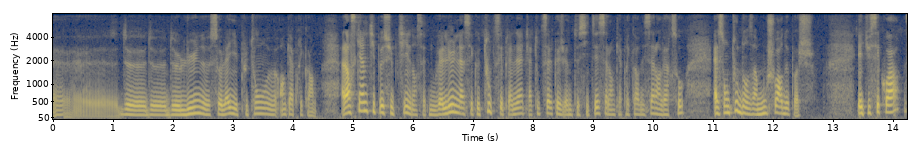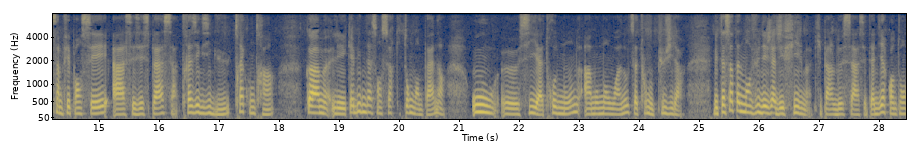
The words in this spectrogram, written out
euh, de, Lune, Soleil et Pluton en Capricorne. Alors ce qui est un petit peu subtil dans cette nouvelle Lune, là, c'est que toutes ces planètes, là, toutes celles que je viens de te citer, celles en Capricorne et celles en Verseau, elles sont toutes dans un mouchoir de poche. Et tu sais quoi? Ça me fait penser à ces espaces très exigus, très contraints, comme les cabines d'ascenseur qui tombent en panne, ou euh, s'il y a trop de monde, à un moment ou à un autre, ça tourne au pugilat. Mais tu as certainement vu déjà des films qui parlent de ça, c'est-à-dire quand on,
